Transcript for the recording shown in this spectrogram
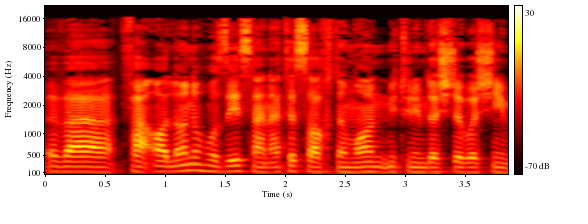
و فعالان حوزه صنعت ساختمان می‌تونیم داشته باشیم.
